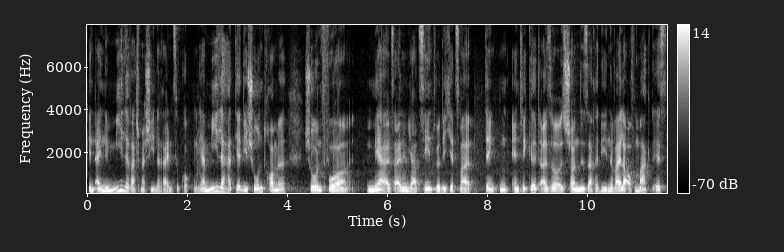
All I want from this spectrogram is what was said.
in eine Miele-Waschmaschine reinzugucken. Ja, Miele hat ja die Schontrommel schon vor mehr als einem Jahrzehnt, würde ich jetzt mal denken, entwickelt. Also ist schon eine Sache, die eine Weile auf dem Markt ist.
